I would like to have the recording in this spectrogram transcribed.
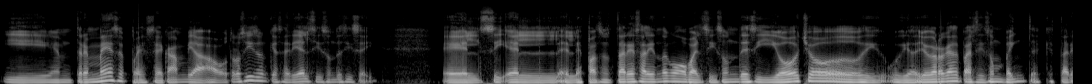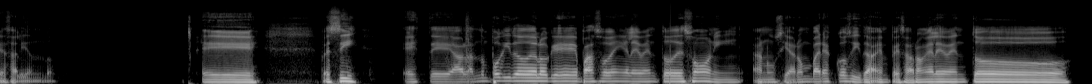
y en tres meses pues se cambia a otro season que sería el Season 16. El, el, el expansión estaría saliendo como para el Season 18, yo creo que para el Season 20 que estaría saliendo. Eh, pues sí, este, hablando un poquito de lo que pasó en el evento de Sony, anunciaron varias cositas. Empezaron el evento.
